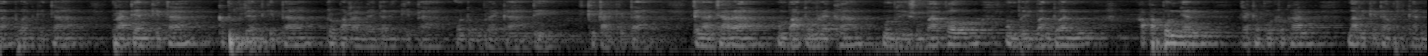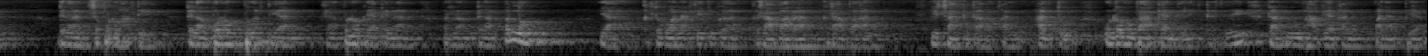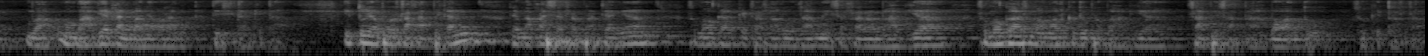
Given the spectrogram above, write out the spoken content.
bantuan kita, perhatian kita, kepedulian kita, baik dari kita untuk mereka di sekitar kita. Dengan cara membantu mereka, memberi sembako, memberi bantuan apa pun yang mereka butuhkan, mari kita berikan dengan sepenuh hati, dengan penuh pengertian, dengan penuh keyakinan, dengan penuh ya keteguhan hati juga kesabaran, ketabahan, bisa kita lakukan hal itu untuk membahagiakan diri kita sendiri dan membahagiakan banyak pihak, membahagiakan banyak orang di sekitar kita. Itu yang perlu saya sampaikan. Terima kasih atas perhatiannya. Semoga kita selalu damai, dan bahagia. Semoga semua makhluk hidup berbahagia. Sapi sata, bawantu, sukita.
